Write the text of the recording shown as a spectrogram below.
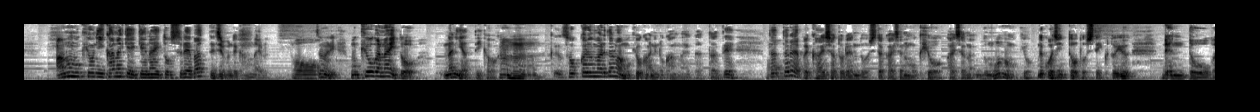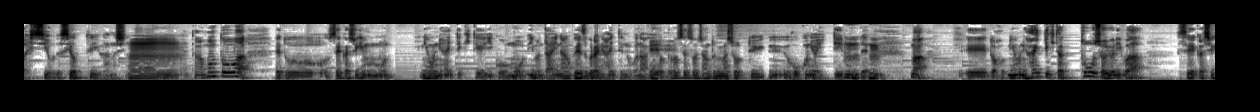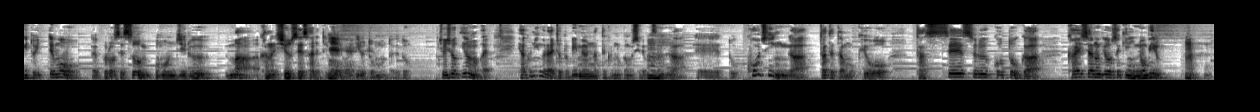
あの目標に行かなきゃいけないとすればって自分で考える。おつまり、目標がないと何やっていいか分からない。うんうんうん。そこから生まれたのは目標管理の考え方で、だったらやっぱり会社と連動した会社の目標、会社の部門の目標で個人と落としていくという連動が必要ですよっていう話。うーん。だから本当は、えっと、成果主義ももう日本に入ってきて以降、もう今第何フェーズぐらいに入ってるのかな、ええやっぱプロセスをちゃんと見ましょうっていう方向には行っているので、うんまあ、えっと、日本に入ってきた当初よりは、成果主義といっても、えプロセスを重んじる、まあ、かなり修正されている,、と思うんだけど、中小企業の場合、100人ぐらいちょっと微妙になってくるのかもしれませんが、えっと、個人が立てた目標を達成することが、会社の業績に伸びるうん。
